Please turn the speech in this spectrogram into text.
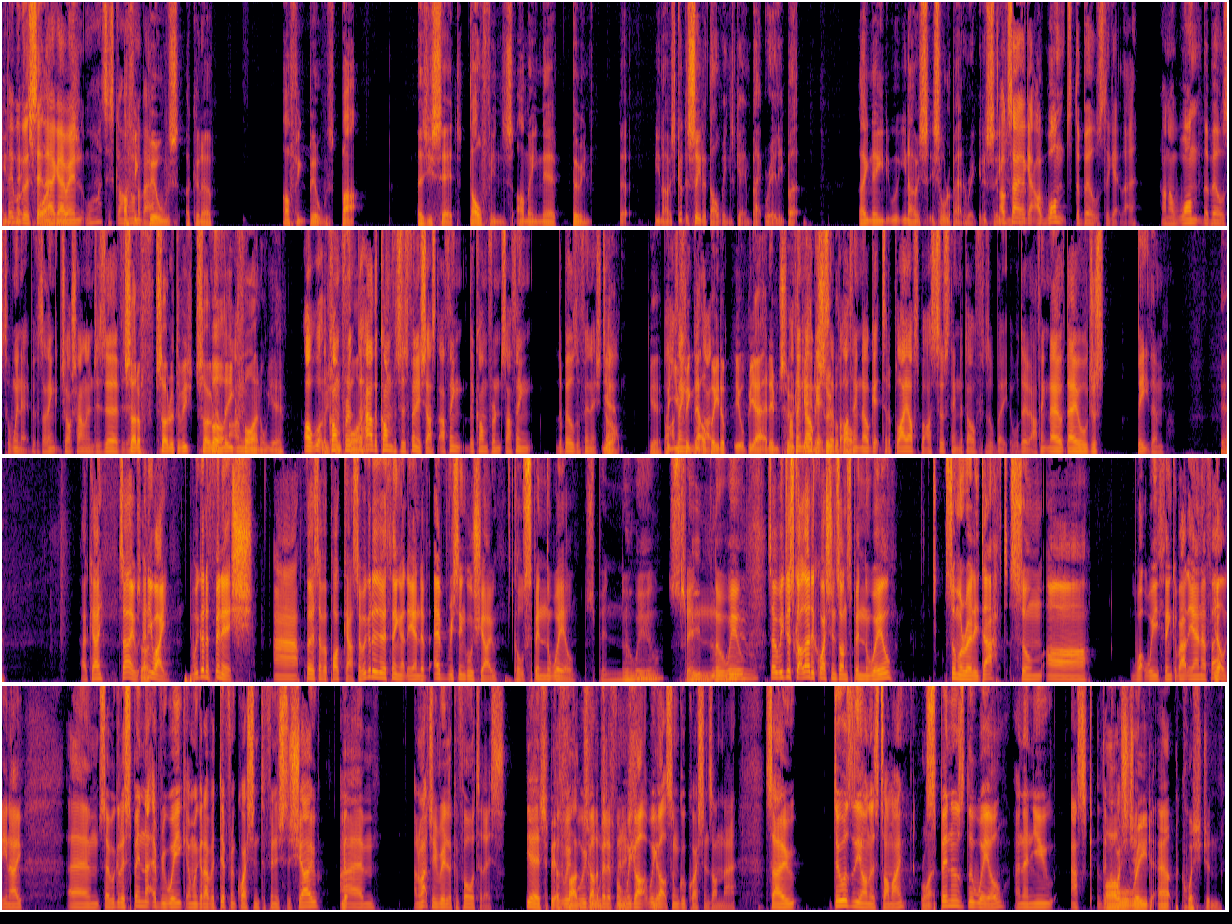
in the People are going to next sit there five years? going, "What's this going on? I on think about?" Bills are gonna. I think Bills, but as you said, Dolphins. I mean, they're doing. Uh, you know, it's good to see the Dolphins getting back, really, but they need. You know, it's it's all about the regular season. I'll say but- again, I want the Bills to get there, and I want the Bills to win it because I think Josh Allen deserves it. So the f- so the division so the league I'm- final, yeah. oh, what the conference? The, final. how the conference is finished? I think the conference. I think the Bills are finished Yeah. top. Yeah, But but, I you think think, that- that'll I- be the it'll be out of them two I to think get they'll in the get to. Super The, Bowl. I think they'll get to the playoffs, but I still think the Dolphins will beat. Will do it. I think they they will just beat them. Yeah. Okay. So, So- anyway, we're going to finish our first ever podcast. So we're going to do a thing at the end of every single show called Spin the Wheel. Spin the wheel. Spin, the, wheel. So we just got a load of questions on Spin the Wheel. Some are really daft. Some are what we think about the NFL. You know. Um, so we're going to spin that every week, and we're going to have a different question to finish the show. Yep. Um, and I'm actually really looking forward to this Yeah, it's a bit of because we, fun. we got a bit of fun. We got we Yep. got some good questions on there. So do us the honors, Tomo. right. Spin us the wheel, and then you ask the I question. will read out the question,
